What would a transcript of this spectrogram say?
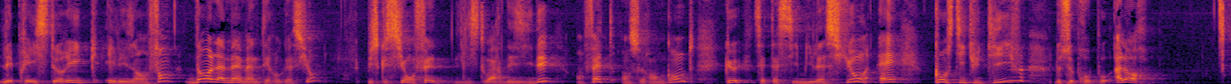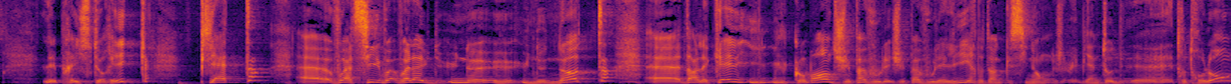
les préhistoriques et les enfants dans la même interrogation, puisque si on fait l'histoire des idées, en fait, on se rend compte que cette assimilation est constitutive de ce propos. Alors, les préhistoriques piètent euh, voici, voilà une, une note euh, dans laquelle il, commente, je ne vais, pas vous, je vais pas vous lire, d'autant sinon je vais bientôt euh, être trop long,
